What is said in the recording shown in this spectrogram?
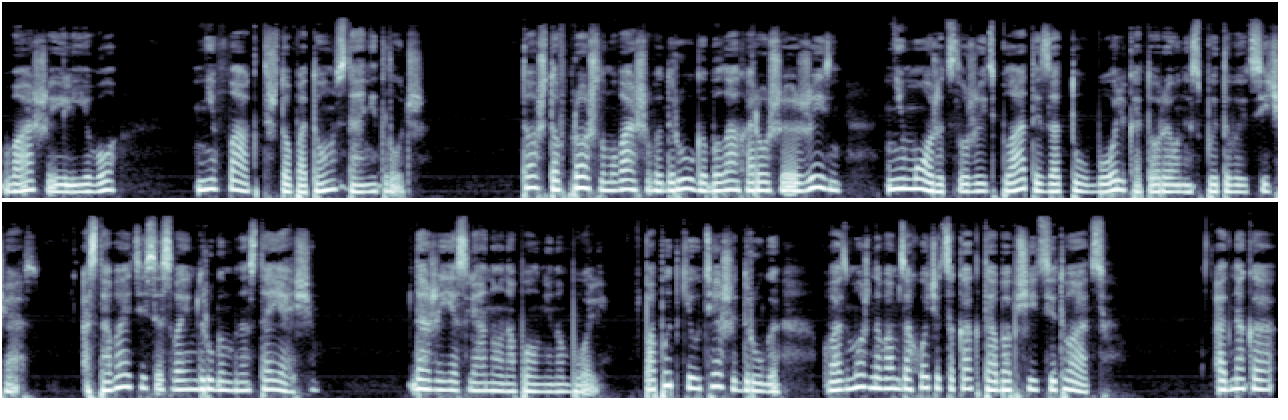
ваше или его. Не факт, что потом станет лучше. То, что в прошлом у вашего друга была хорошая жизнь, не может служить платой за ту боль, которую он испытывает сейчас. Оставайтесь со своим другом в настоящем, даже если оно наполнено болью. В попытке утешить друга, возможно, вам захочется как-то обобщить ситуацию. Однако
